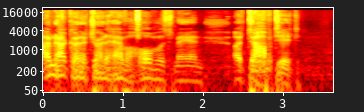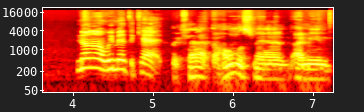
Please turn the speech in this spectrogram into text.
I'm not gonna try to have a homeless man adopted. No, no, we meant the cat. The cat, the homeless man. I mean,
